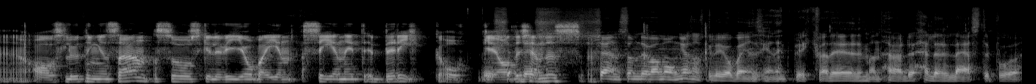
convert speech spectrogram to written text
Eh, avslutningen sen så skulle vi jobba in Zenit Brick och det, ja, det, det kändes... känns som det var många som skulle jobba in Zenit Brick. Va? Det man hörde eller läste på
